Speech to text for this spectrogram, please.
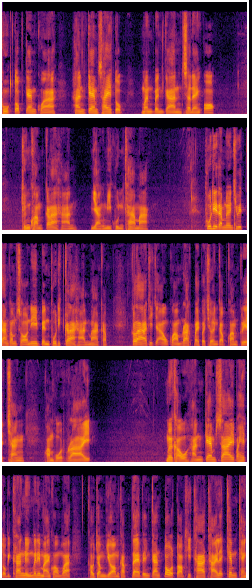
ถูกตบแก้มขวา หันแก้มซ้ายตบมันเป็นการแสดงออก ถึงความกล้าหาญอย่างมีคุณค่ามาก ผู้ที่ดำเนินชีวิตตามคำสอนนี้เป็นผู้ที่กล้าหาญมากครับ กล้าที่จะเอาความรักไปเผชิญกับความเกลียดชัง ความโหดร้าย เมื่อเขาหันแก้มซ้ายไปให้ตบอีกครั้งหนึ่งไม่ได้หมายความว่าเขาจำยอมครับ แต่เป็นการโต้ตอบที่ท้าทายและเข้มแข็ง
